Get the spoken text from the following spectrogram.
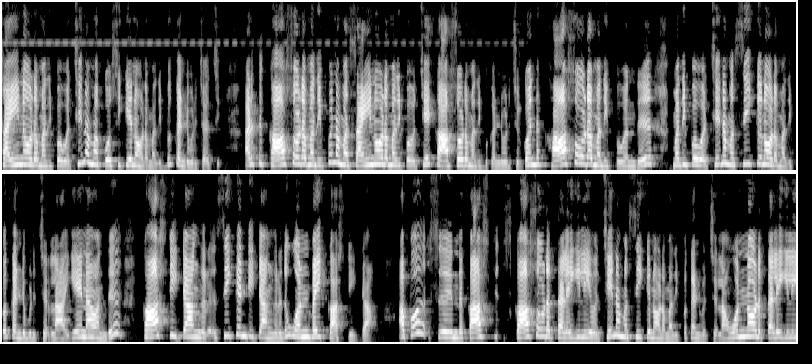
சைனோட மதிப்பை வச்சு நம்ம கொசிக்கனோட மதிப்பு கண்டுபிடிச்சாச்சு. அடுத்து காசோட மதிப்பு நம்ம சைனோட மதிப்பை வச்சே காசோட மதிப்பு கண்டுபிடிச்சிருக்கோம். இந்த காசோட மதிப்பு வந்து மதிப்பை வச்சே நம்ம சீக்கனோட மதிப்பை கண்டுபிடிச்சிடலாம் ஏன்னா வந்து காஸ்டீட்டாங்கிற சீக்கன் டீட்டாங்கிறது ஒன் பை காஸ்டீட்டா அப்போ இந்த காஸ் காசோட தலைகிலியை வச்சே நம்ம சீக்கனோட மதிப்பை கண்டுபிடிச்சிடலாம் ஒன்னோட தலைகிலி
